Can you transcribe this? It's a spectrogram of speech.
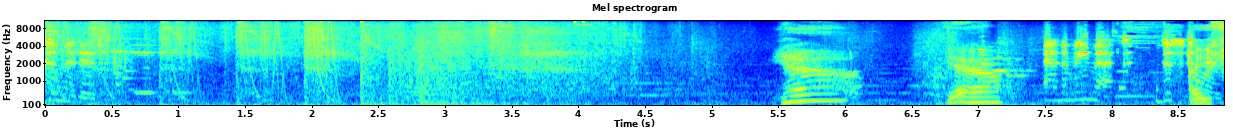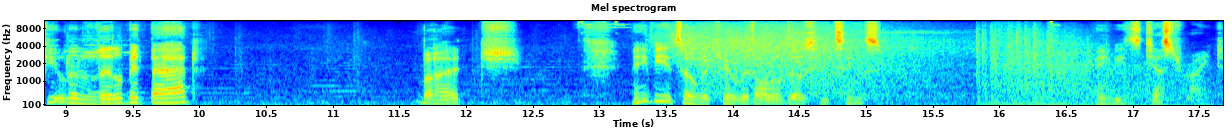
committed. Yeah. Yeah. I feel a little bit bad. But maybe it's overkill with all of those heat sinks. Maybe it's just right.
